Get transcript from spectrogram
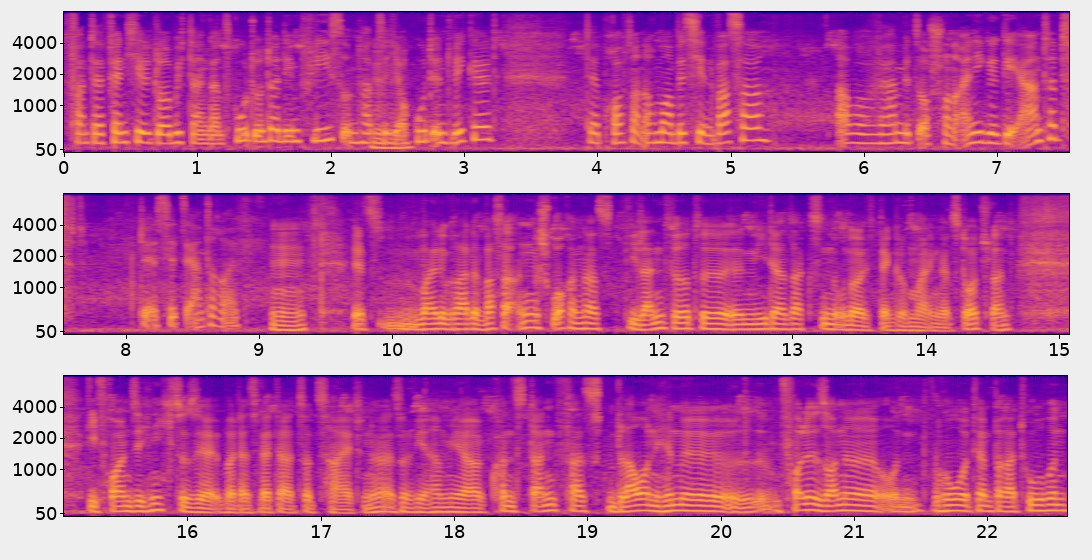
fand der Fenchel, glaube ich, dann ganz gut unter dem Vlies und hat sich auch gut entwickelt. Der braucht dann auch mal ein bisschen Wasser. Aber wir haben jetzt auch schon einige geerntet. Der ist jetzt erntereif. Mhm. Jetzt, weil du gerade Wasser angesprochen hast, die Landwirte in Niedersachsen oder ich denke mal in ganz Deutschland, die freuen sich nicht so sehr über das Wetter zurzeit. Ne? Also wir haben ja konstant fast blauen Himmel, volle Sonne und hohe Temperaturen.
